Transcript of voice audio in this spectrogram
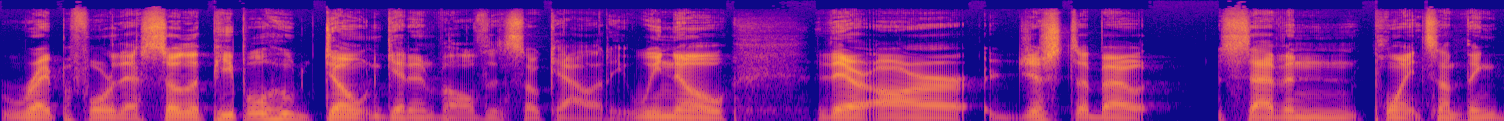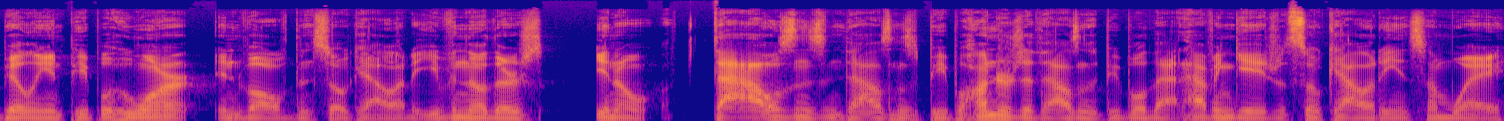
right before this. So, the people who don't get involved in Socality, we know there are just about seven point something billion people who aren't involved in Socality, even though there's, you know, thousands and thousands of people, hundreds of thousands of people that have engaged with Socality in some way.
